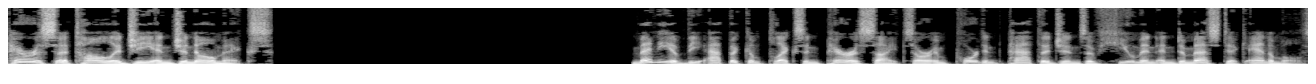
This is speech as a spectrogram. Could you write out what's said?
Parasitology and genomics Many of the apicomplexan parasites are important pathogens of human and domestic animals.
